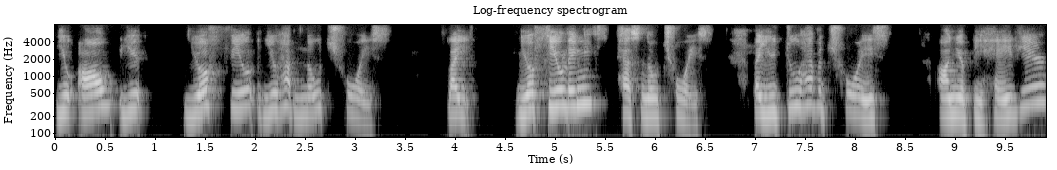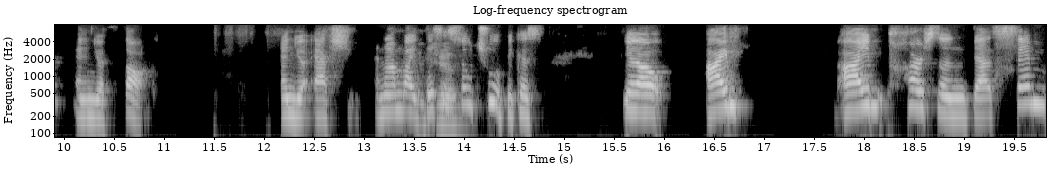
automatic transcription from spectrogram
you all you your feel you have no choice. Like your feelings has no choice, but you do have a choice on your behavior and your thought and your action. And I'm like, this true. is so true because, you know, I'm I'm person that same,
